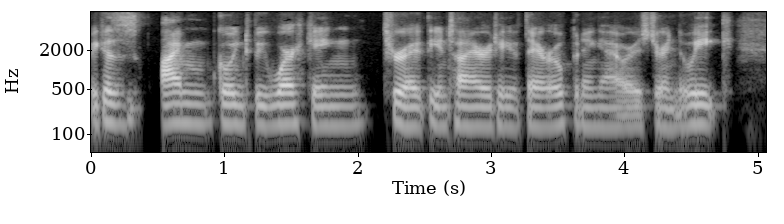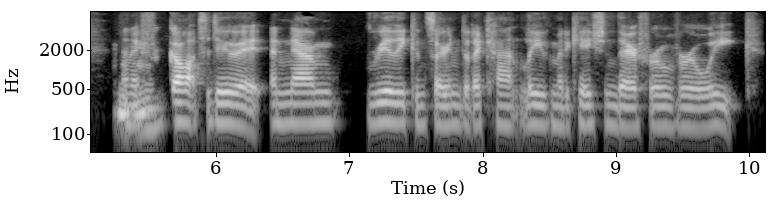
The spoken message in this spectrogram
because I'm going to be working throughout the entirety of their opening hours during the week. And I Mhm. forgot to do it. And now I'm really concerned that I can't leave medication there for over a week.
